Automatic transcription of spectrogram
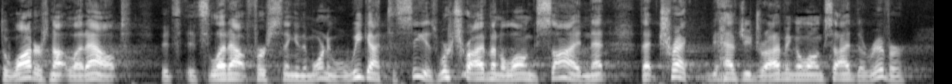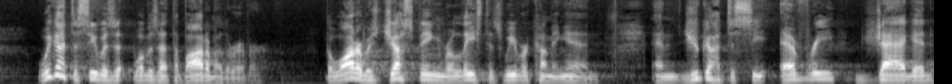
the water's not let out it's, it's let out first thing in the morning. What we got to see is we're driving alongside, and that, that trek has you driving alongside the river. We got to see was what was at the bottom of the river. The water was just being released as we were coming in. And you got to see every jagged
